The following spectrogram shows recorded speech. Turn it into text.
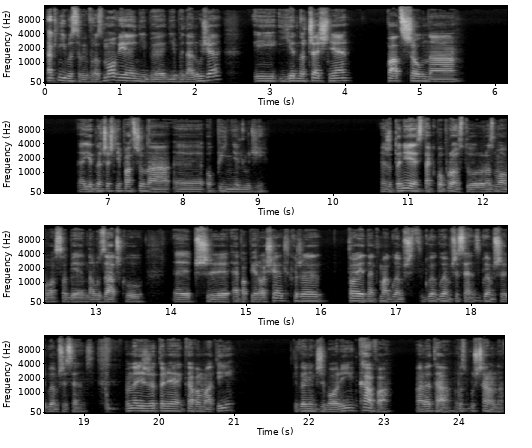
tak niby sobie w rozmowie, niby, niby na luzie i jednocześnie patrzą na jednocześnie patrzą na e, opinie ludzi. Że to nie jest tak po prostu rozmowa sobie na luzaczku e, przy e-papierosie, tylko że to jednak ma głębszy, głę- głębszy sens, głębszy, głębszy sens. Mam nadzieję, że to nie kawa Mati, tylko nie Grzybori. Kawa, ale ta, rozpuszczalna.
